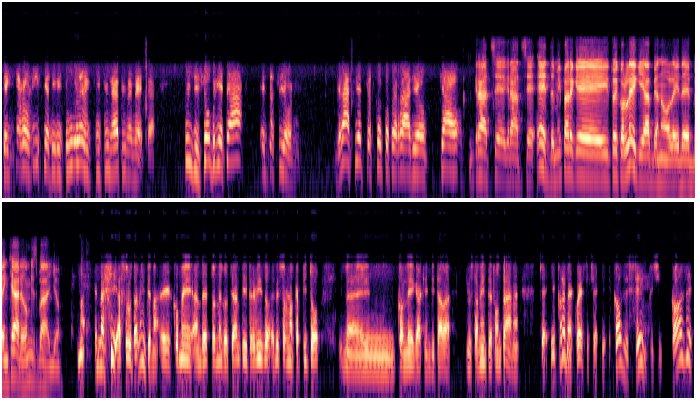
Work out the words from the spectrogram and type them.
dei terroristi addirittura chi più ne ha più ne metta. Quindi sobrietà ed azione. Grazie, ti ascolto per radio. Ciao. Grazie, grazie. Ed, mi pare che i tuoi colleghi abbiano le idee ben chiare, o mi sbaglio? Ma, ma sì, assolutamente, ma eh, come hanno detto i negozianti di Treviso, adesso non ho capito il, il collega che invitava giustamente Fontana, Cioè, il problema è questo, cioè, cose semplici, cose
